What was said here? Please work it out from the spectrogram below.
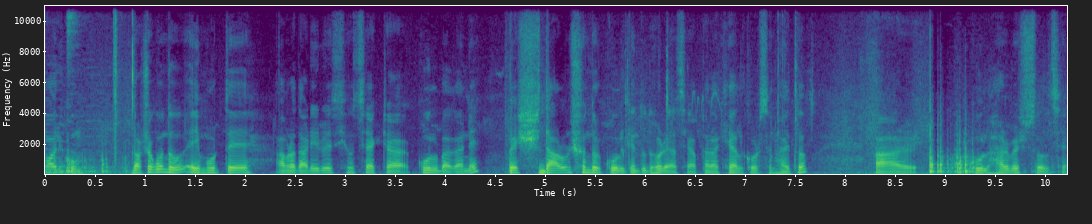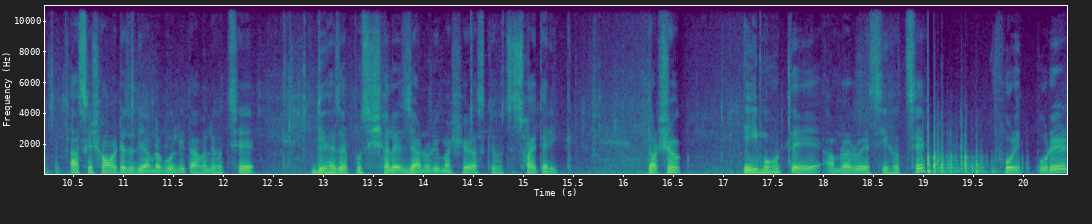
আসসালামু আলাইকুম। দর্শক বন্ধু, এই মুহূর্তে আমরা দাঁড়িয়ে রয়েছি হচ্ছে একটা কুল বাগানে। বেশ দারুণ সুন্দর কুল কিন্তু ধরে আছে, আপনারা খেয়াল করছেন হয়তো। আর কুল হারভেস্ট চলছে। আজকে সময়টা যদি আমরা বলি, তাহলে হচ্ছে দুই হাজার পঁচিশ সালের জানুয়ারি মাসের আজকে হচ্ছে ছয় তারিখ। দর্শক, এই মুহূর্তে আমরা রয়েছি হচ্ছে ফরিদপুরের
